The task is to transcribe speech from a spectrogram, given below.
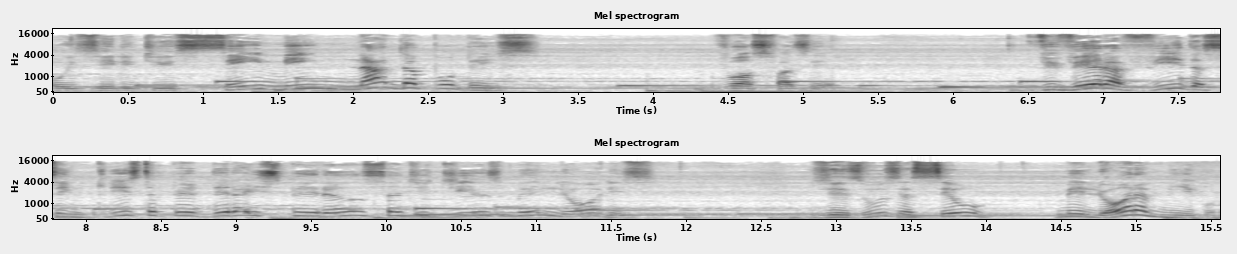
pois ele diz: Sem mim nada podeis vós fazer. Viver a vida sem Cristo é perder a esperança de dias melhores. Jesus é seu melhor amigo.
